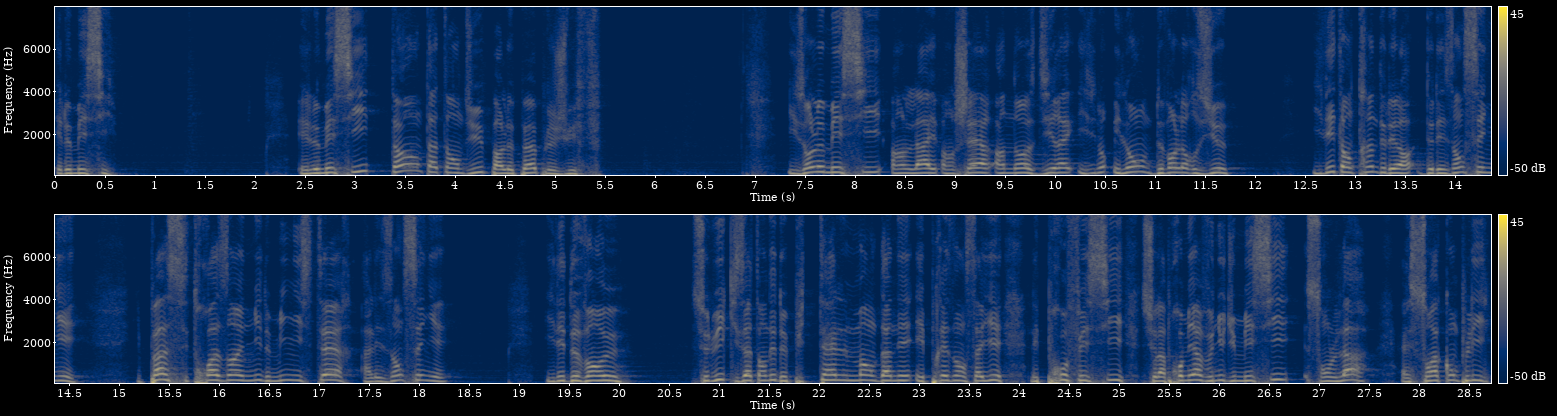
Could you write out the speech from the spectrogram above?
est le Messie. Et le Messie tant attendu par le peuple juif. Ils ont le Messie en live, en chair, en os, direct. Ils l'ont devant leurs yeux. Il est en train de, de les enseigner. Il passe ses trois ans et demi de ministère à les enseigner. Il est devant eux. Celui qu'ils attendaient depuis tellement d'années est présent. Ça y est, les prophéties sur la première venue du Messie sont là elles sont accomplies.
